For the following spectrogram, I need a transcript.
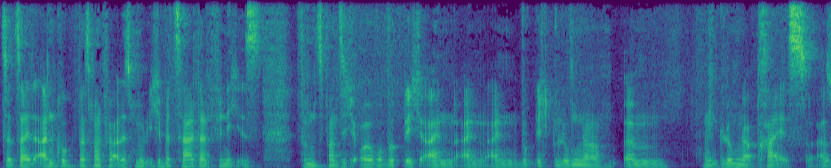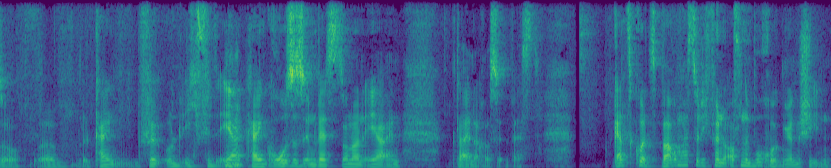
zurzeit anguckt, was man für alles Mögliche bezahlt, dann finde ich, ist 25 Euro wirklich ein, ein, ein wirklich gelungener ähm, ein gelungener Preis. Also äh, kein für, und ich finde eher kein großes Invest, sondern eher ein kleineres Invest. Ganz kurz, warum hast du dich für einen offenen Buchrücken entschieden?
